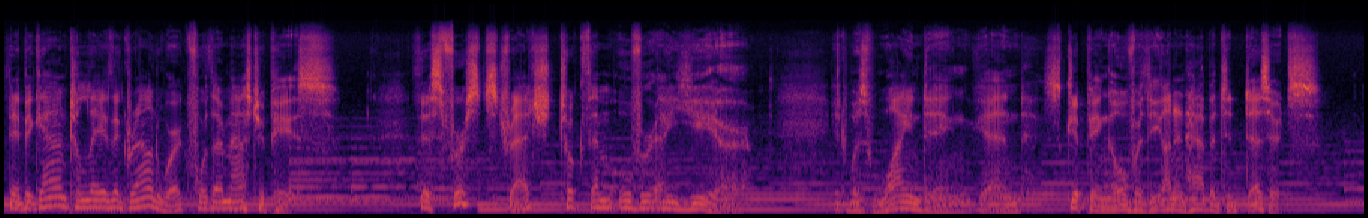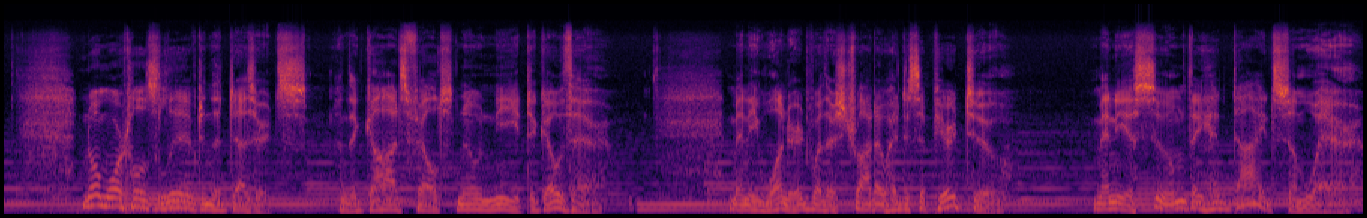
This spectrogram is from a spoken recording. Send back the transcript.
they began to lay the groundwork for their masterpiece. This first stretch took them over a year. It was winding and skipping over the uninhabited deserts. No mortals lived in the deserts, and the gods felt no need to go there. Many wondered whether Strato had disappeared to. Many assumed they had died somewhere.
